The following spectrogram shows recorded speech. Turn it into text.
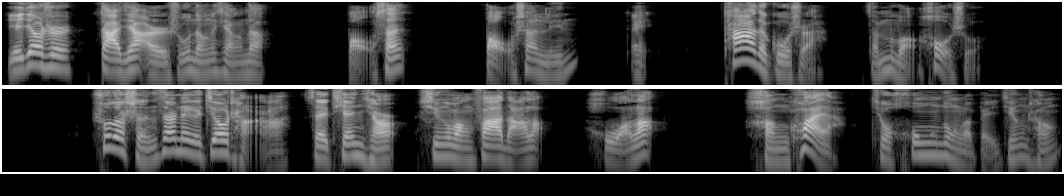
也就是大家耳熟能详的宝三，宝善林。哎，他的故事啊，咱们往后说。说到沈三这个胶厂啊，在天桥兴旺发达了，火了，很快啊就轰动了北京城，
